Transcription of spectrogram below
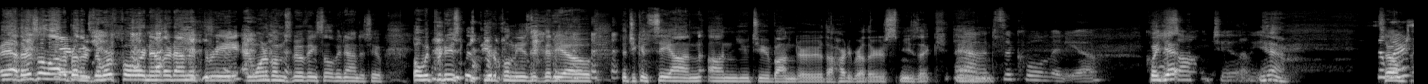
yeah, there's a lot of brothers. There were four, now they're down to three, and one of them's moving, so they'll be down to two. But we produced this beautiful music video that you can see on on YouTube under the Hardy Brothers music. And, yeah, it's a cool video cool but yeah, song too. Yeah. So, so where's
